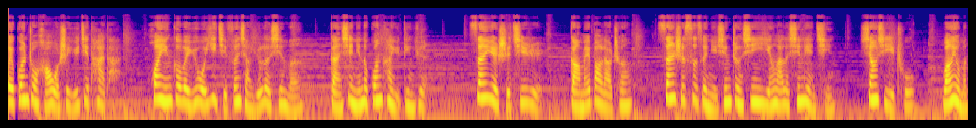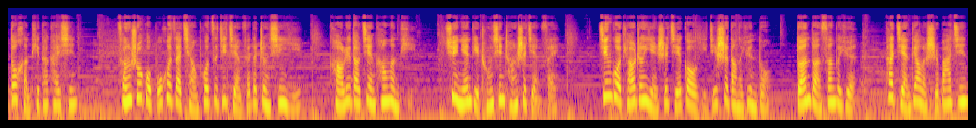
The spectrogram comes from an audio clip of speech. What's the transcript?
各位观众好，我是于记太太，欢迎各位与我一起分享娱乐新闻，感谢您的观看与订阅。三月十七日，港媒爆料称，三十四岁女星郑欣宜迎来了新恋情。消息一出，网友们都很替她开心。曾说过不会再强迫自己减肥的郑欣宜，考虑到健康问题，去年底重新尝试减肥。经过调整饮食结构以及适当的运动，短短三个月，她减掉了十八斤，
